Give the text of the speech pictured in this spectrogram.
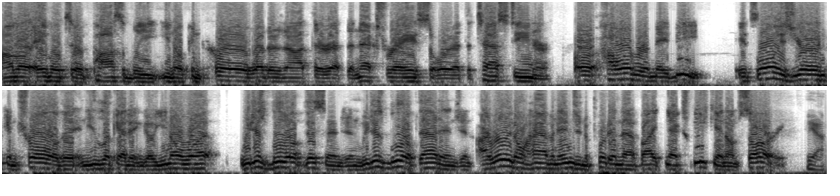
I'm able to possibly you know control whether or not they're at the next race or at the testing or or however it may be. As long as you're in control of it and you look at it and go, you know what? We just blew up this engine. We just blew up that engine. I really don't have an engine to put in that bike next weekend. I'm sorry. Yeah.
